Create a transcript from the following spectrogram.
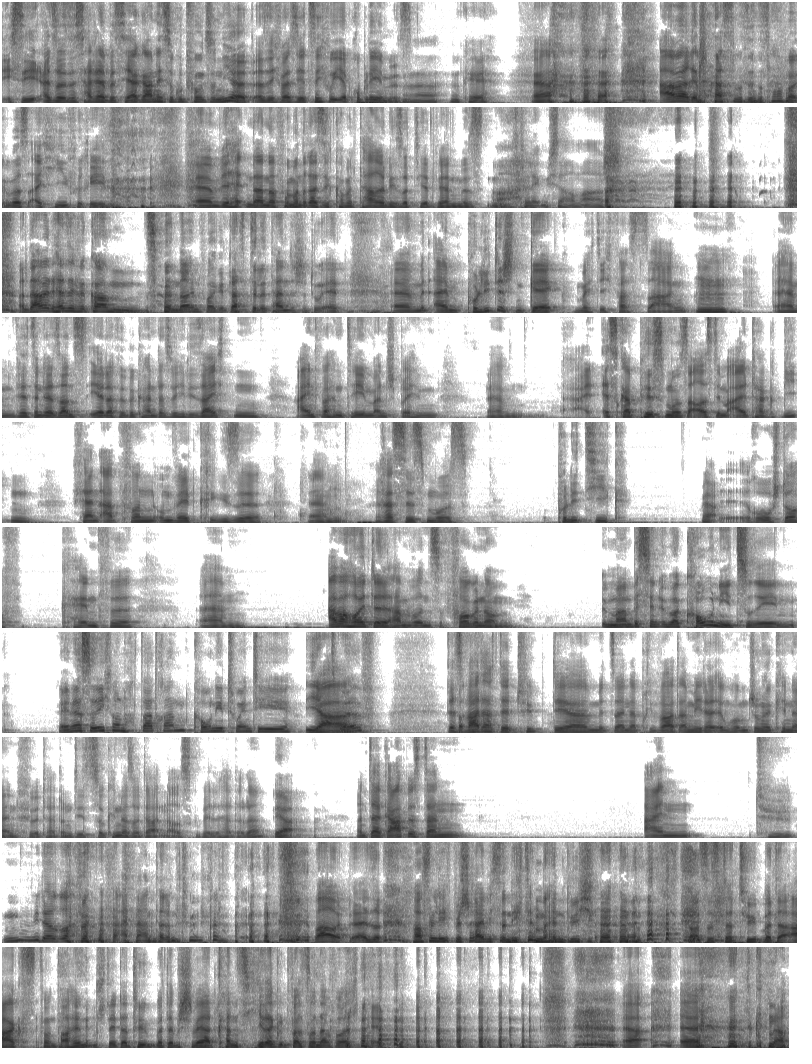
Ich sehe, also das hat ja bisher gar nicht so gut funktioniert. Also ich weiß jetzt nicht, wo ihr Problem ist. Ah, okay. Ja. Aber lassen uns noch mal über das Archiv reden. ähm, wir hätten da noch 35 Kommentare, die sortiert werden müssten. Ach, leck mich da am Arsch. Und damit herzlich willkommen zur neuen Folge Das Dilettantische Duett. Äh, mit einem politischen Gag, möchte ich fast sagen. Ähm, wir sind ja sonst eher dafür bekannt, dass wir hier die seichten, einfachen Themen ansprechen. Ähm, Eskapismus aus dem Alltag bieten, fernab von Umweltkrise, ähm, Rassismus, Politik, Ja. äh, Rohstoffkämpfe. Ähm, aber heute haben wir uns vorgenommen, mal ein bisschen über Coney zu reden. Erinnerst du dich noch daran? Coney 2012? Ja. Das war doch der Typ, der mit seiner Privatarmee da irgendwo im Dschungel Kinder entführt hat und die zu Kindersoldaten ausgebildet hat, oder? Ja. Und da gab es dann einen Typen wiederum, einen anderen Typen. wow, also hoffentlich beschreibe ich so nicht in meinen Büchern. Das ist der Typ mit der Axt und da hinten steht der Typ mit dem Schwert. Kann sich jeder gut was drunter vorstellen. ja, äh, genau.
